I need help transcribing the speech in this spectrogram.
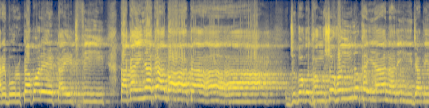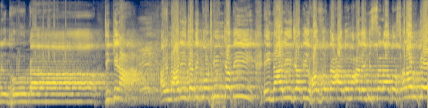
আরে বোরকা পরে টাইট ফিট তাকাই একা বাকা যুবক ধ্বংস হইল খাইয়া নারী জাতির ধোকা। ঠিক কিনা? আরে নারী জাতি কঠিন জাতি, এই নারী জাতি হজরত আদম আলহিসালাত সালামকে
